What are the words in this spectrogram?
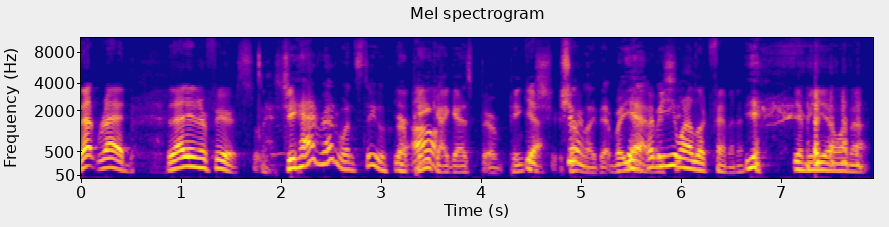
that red that interferes. She had red ones too, Yeah. or pink, Oh. I guess, or Yeah, pinkish, sure, something like that. But yeah, I but mean, she- you want to look feminine. Yeah, I mean, you don't want to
